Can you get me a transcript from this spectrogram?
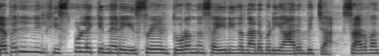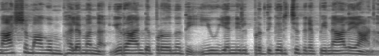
ലബനനിൽ ഹിസ്ബുള്ളയ്ക്ക് നേരെ ഇസ്രയേൽ തുറന്ന സൈനിക നടപടി ആരംഭിച്ചാൽ സർവനാശമാകും ഫലമെന്ന് ഇറാന്റെ പ്രതിനിധി യു എന്നിൽ പ്രതികരിച്ചതിന് പിന്നാലെയാണ്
